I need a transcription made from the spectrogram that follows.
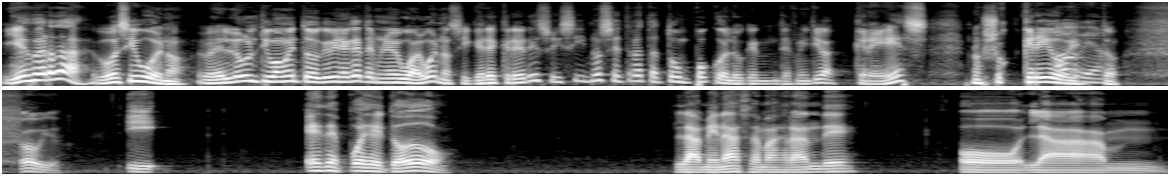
Y es verdad, vos decís, bueno, el último método que viene acá terminó igual. Bueno, si querés creer eso, y sí, no se trata todo un poco de lo que en definitiva crees. No, yo creo Obvio. esto. Obvio. Y es después de todo la amenaza más grande o la mm,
